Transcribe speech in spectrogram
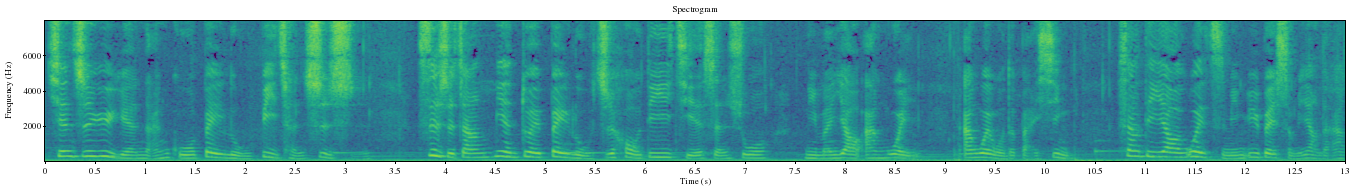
先知预言南国被掳必成事实。四十章面对被掳之后，第一节神说：“你们要安慰，安慰我的百姓。”上帝要为子民预备什么样的安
